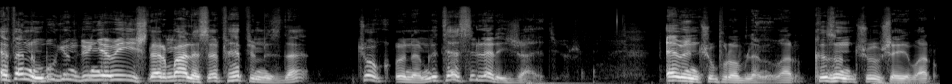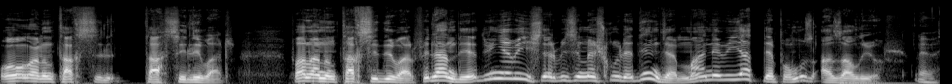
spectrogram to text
Efendim bugün dünyevi işler maalesef hepimizde çok önemli tesirler icra ediyor. Evin şu problemi var, kızın şu şeyi var, oğlanın tahsil, tahsili var, falanın taksidi var filan diye dünyevi işler bizi meşgul edince maneviyat depomuz azalıyor. Evet.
